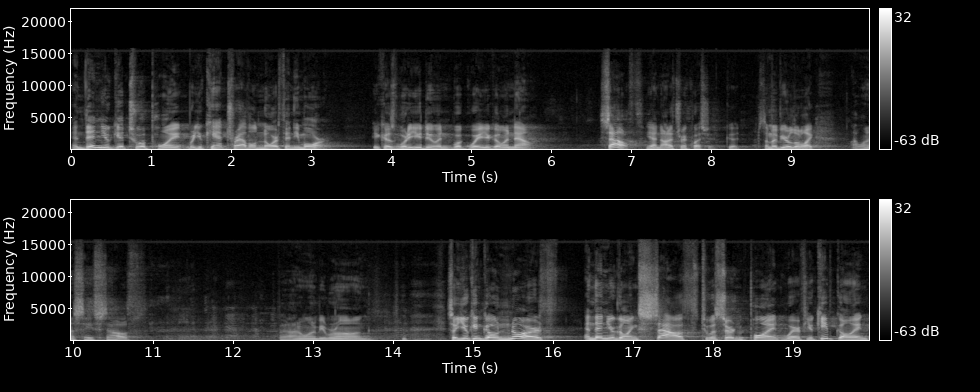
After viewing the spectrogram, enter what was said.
and then you get to a point where you can't travel north anymore. Because what are you doing? What way are you going now? South. Yeah, not a trick question. Good. Some of you are a little like, I want to say south, but I don't want to be wrong. so you can go north, and then you're going south to a certain point where if you keep going,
